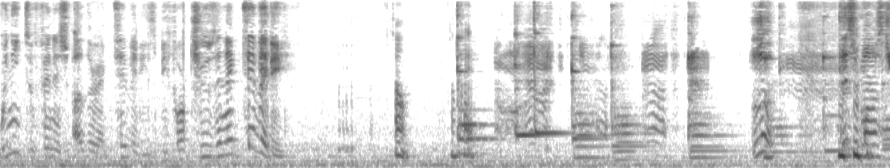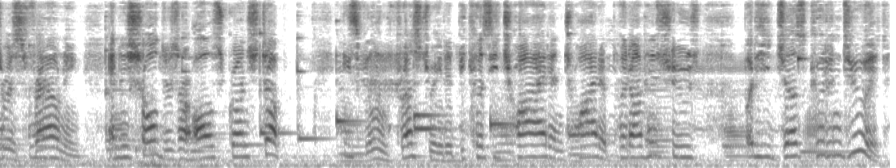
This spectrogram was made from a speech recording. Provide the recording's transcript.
We need to finish other activities before choosing activity. Oh, okay. Look, this monster is frowning and his shoulders are all scrunched up. He's feeling frustrated because he tried and tried to put on his shoes, but he just couldn't do it.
